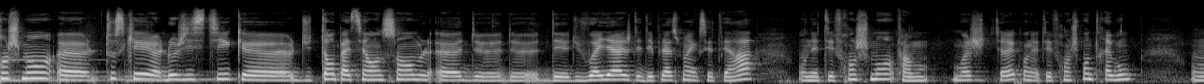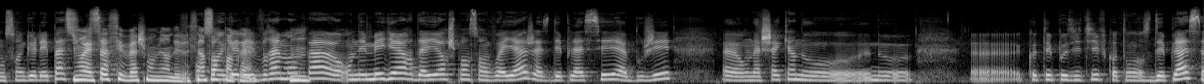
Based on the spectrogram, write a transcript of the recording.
Franchement, euh, tout ce qui est logistique, euh, du temps passé ensemble, euh, de, du voyage, des déplacements, etc., on était franchement, enfin, moi je dirais qu'on était franchement très bons. On s'engueulait pas sur ouais, ça. ça c'est vachement bien déjà. C'est important. On s'engueulait vraiment mm. pas. On est meilleurs d'ailleurs, je pense, en voyage, à se déplacer, à bouger. on a chacun nos, nos côtés positifs quand on se déplace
